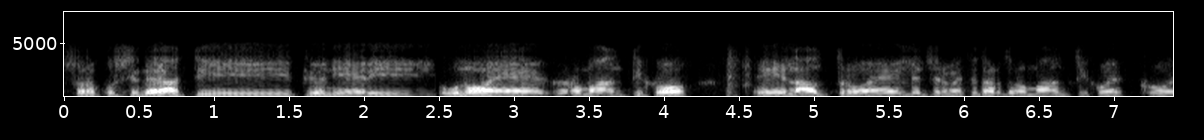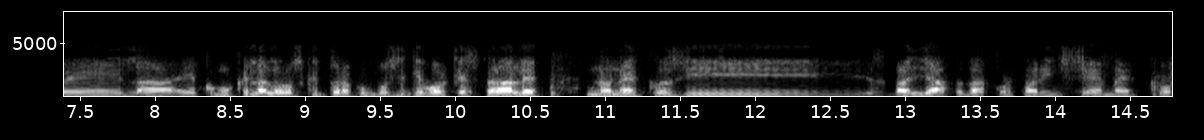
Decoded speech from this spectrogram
sono considerati pionieri, uno è romantico e l'altro è leggermente tardo romantico, ecco, e, la, e comunque la loro scrittura compositiva orchestrale non è così sbagliata da accorpare insieme, ecco.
